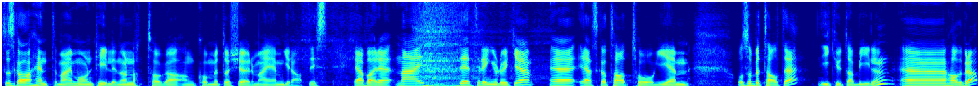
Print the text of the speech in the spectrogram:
så skal han hente meg i morgen tidlig når nattoget har ankommet og kjøre meg hjem gratis. Jeg bare Nei, det trenger du ikke. Jeg skal ta tog hjem. Og så betalte jeg, gikk ut av bilen. Eh, ha det bra.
